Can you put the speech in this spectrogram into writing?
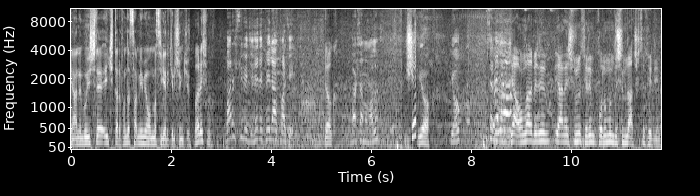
Yani bu işte iki tarafında samimi olması gerekir çünkü. Barış mı? Barış süreci HDP ile AK Parti Yok. başlamamalı. Şey Yok. yok. Ya onlar benim yani şunu söyleyeyim konumun dışında açıkça söyleyeyim.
